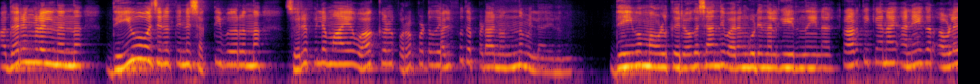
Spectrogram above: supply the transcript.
അധരങ്ങളിൽ നിന്ന് ദൈവവചനത്തിന്റെ ശക്തി പേറുന്ന സ്വരഫലമായ വാക്കുകൾ പുറപ്പെട്ടത് അത്ഭുതപ്പെടാനൊന്നുമില്ലായിരുന്നു ദൈവം അവൾക്ക് രോഗശാന്തി വരം കൂടി നൽകിയിരുന്നതിനാൽ പ്രാർത്ഥിക്കാനായി അനേകർ അവളെ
